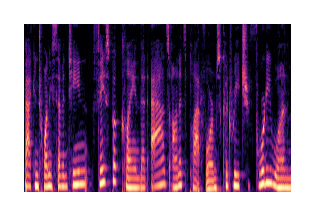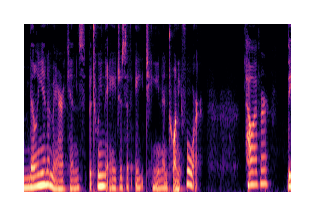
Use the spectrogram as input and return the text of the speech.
Back in 2017, Facebook claimed that ads on its platforms could reach 41 million Americans between the ages of 18 and 24. However, the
